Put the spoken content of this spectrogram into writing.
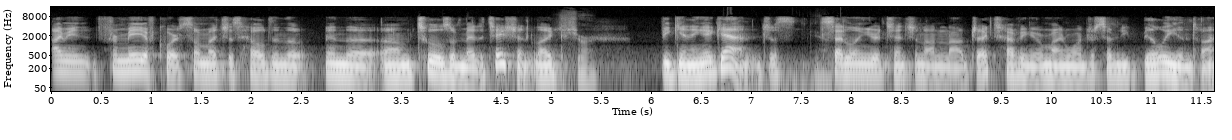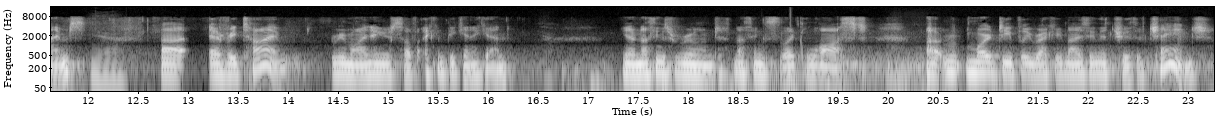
i mean for me of course so much is held in the in the um, tools of meditation like sure. beginning again just yeah. settling your attention on an object having your mind wander 70 billion times yeah. uh, every time reminding yourself i can begin again you know nothing's ruined nothing's like lost uh, more deeply recognizing the truth of change.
